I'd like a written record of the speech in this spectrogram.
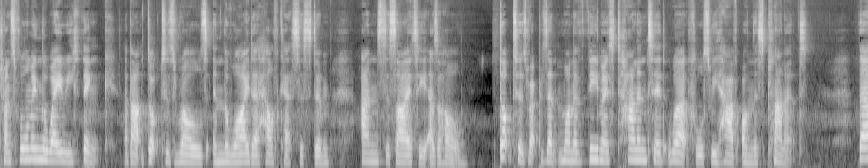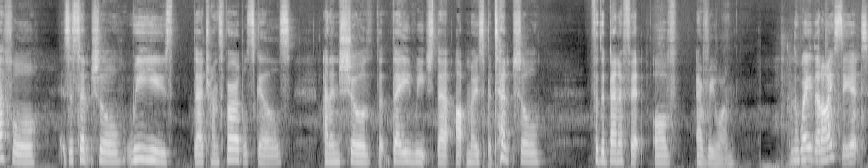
transforming the way we think about doctors' roles in the wider healthcare system and society as a whole. Doctors represent one of the most talented workforce we have on this planet. Therefore, it's essential we use their transferable skills and ensure that they reach their utmost potential for the benefit of everyone. And the way that I see it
